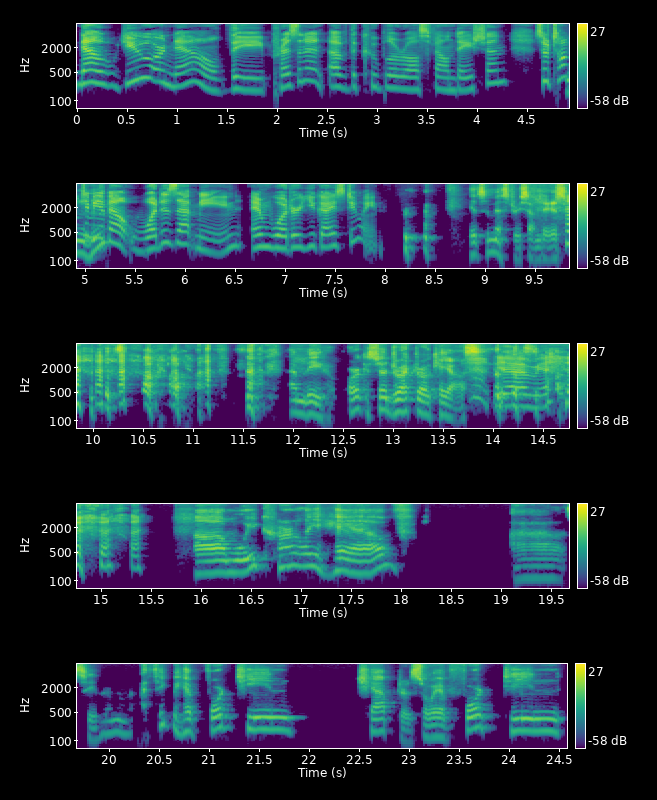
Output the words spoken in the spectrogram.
Now, you are now the president of the Kubler Ross Foundation. So, talk to mm-hmm. me about what does that mean and what are you guys doing? it's a mystery some days. I'm the orchestra director of chaos. Yeah. um, we currently have, uh, let's see, I think we have 14 chapters. So we have 14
